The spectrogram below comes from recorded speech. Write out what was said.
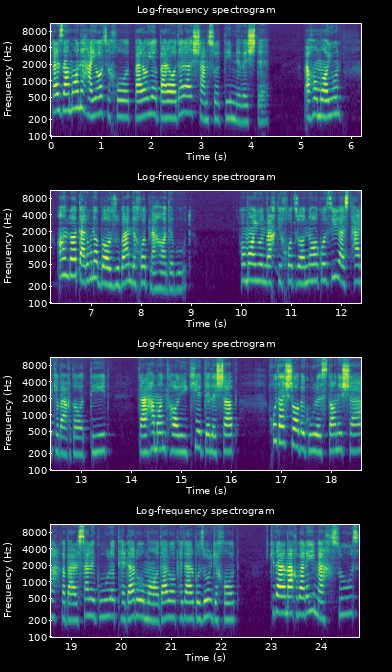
در زمان حیات خود برای برادرش شمسالدین نوشته و همایون آن را درون بازوبند خود نهاده بود. همایون وقتی خود را ناگزیر از ترک بغداد دید در همان تاریکی دل شب خودش را به گورستان شهر و بر سر گور پدر و مادر و پدر بزرگ خود که در مقبره مخصوص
